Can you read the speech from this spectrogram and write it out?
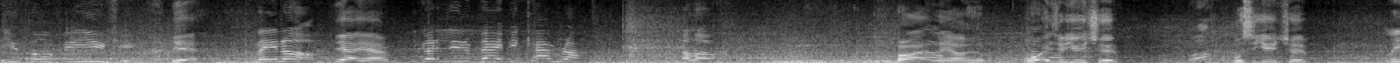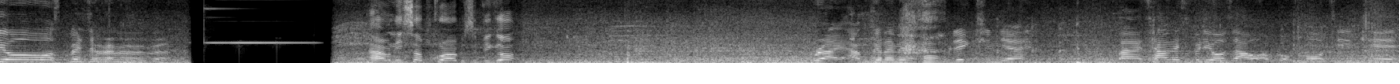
Are you filming for YouTube? Yeah. No you're not? Yeah, I am. You got a little baby camera. Hello. Alright Leo, What is your YouTube? What? What's your YouTube? Leo Spencer. How many subscribers have you got? Right, I'm gonna make a prediction, yeah? By the time this video's out, I've got 14k.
